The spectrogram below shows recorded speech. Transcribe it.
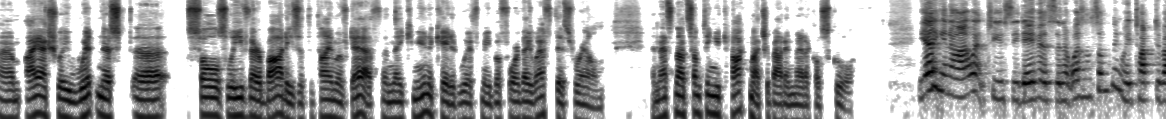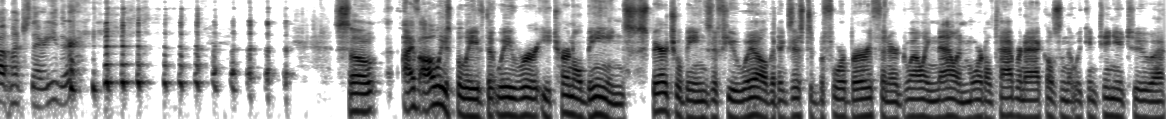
um, I actually witnessed uh, souls leave their bodies at the time of death, and they communicated with me before they left this realm. And that's not something you talk much about in medical school. Yeah, you know, I went to UC Davis, and it wasn't something we talked about much there either. So I've always believed that we were eternal beings, spiritual beings, if you will, that existed before birth and are dwelling now in mortal tabernacles, and that we continue to uh,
